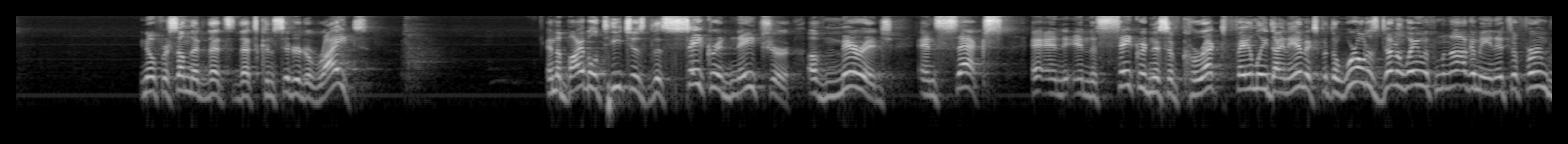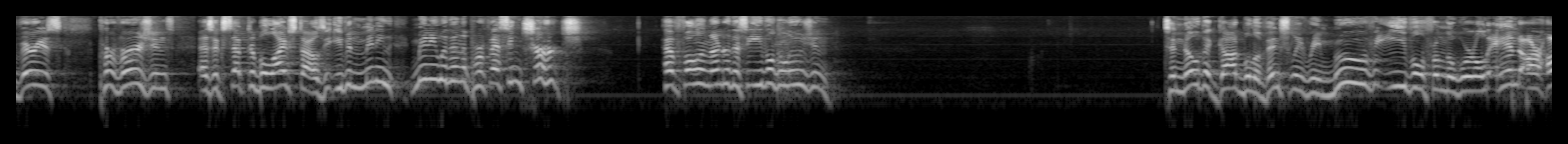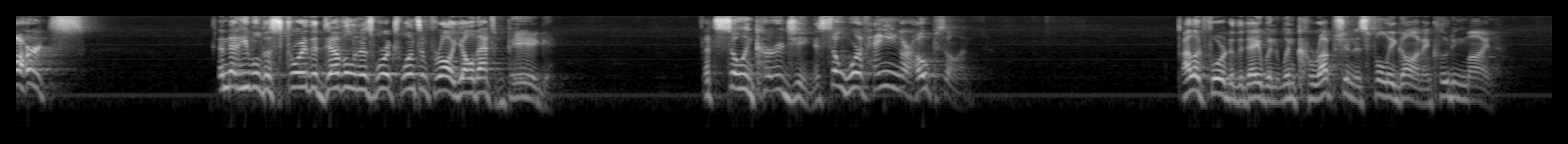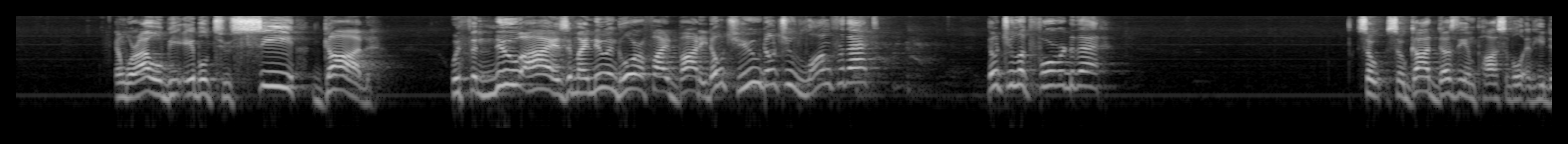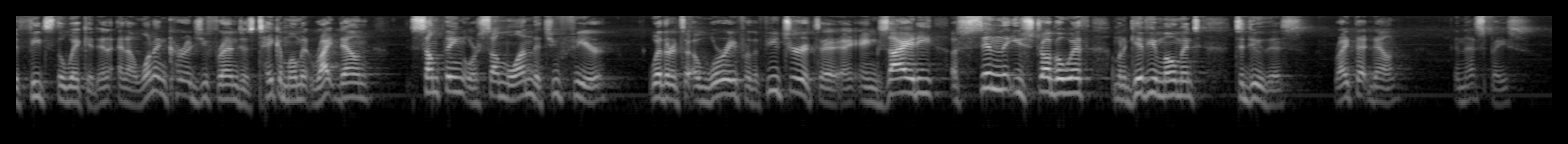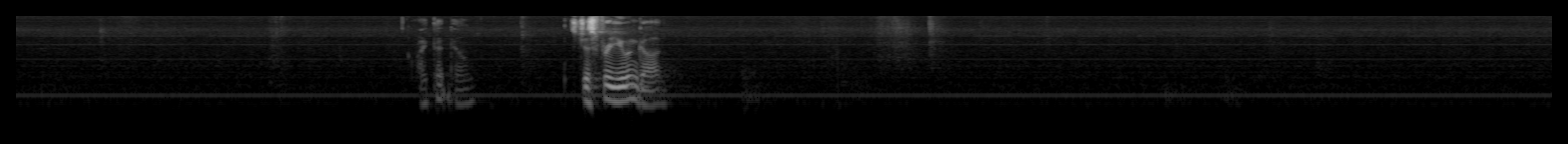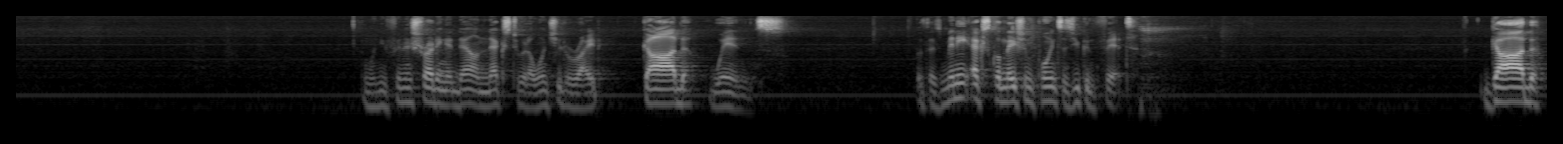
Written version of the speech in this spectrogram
You know, for some that, that's, that's considered a right. And the Bible teaches the sacred nature of marriage and sex and in the sacredness of correct family dynamics. But the world has done away with monogamy and it's affirmed various perversions as acceptable lifestyles. Even many, many within the professing church have fallen under this evil delusion. To know that God will eventually remove evil from the world and our hearts, and that He will destroy the devil and his works once and for all. Y'all, that's big. That's so encouraging. It's so worth hanging our hopes on. I look forward to the day when, when corruption is fully gone, including mine, and where I will be able to see God with the new eyes in my new and glorified body. Don't you? Don't you long for that? Don't you look forward to that? So, so God does the impossible and he defeats the wicked. And, and I want to encourage you, friend, just take a moment, write down something or someone that you fear, whether it's a worry for the future, it's an anxiety, a sin that you struggle with. I'm going to give you a moment to do this. Write that down in that space. Write that down. It's just for you and God. And when you finish writing it down next to it, I want you to write, God wins, with as many exclamation points as you can fit. God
